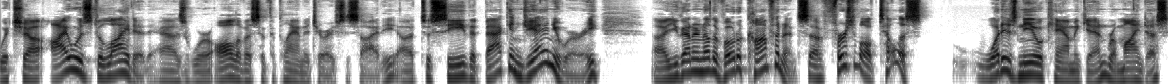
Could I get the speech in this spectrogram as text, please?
which uh, I was delighted, as were all of us at the Planetary Society, uh, to see that back in January, uh, you got another vote of confidence. Uh, first of all, tell us what is NeoCam again? Remind us.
